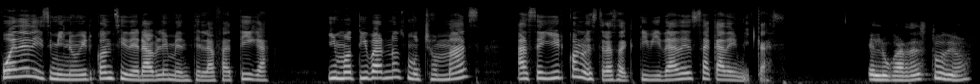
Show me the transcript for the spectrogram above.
puede disminuir considerablemente la fatiga y motivarnos mucho más a seguir con nuestras actividades académicas. El lugar de estudio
